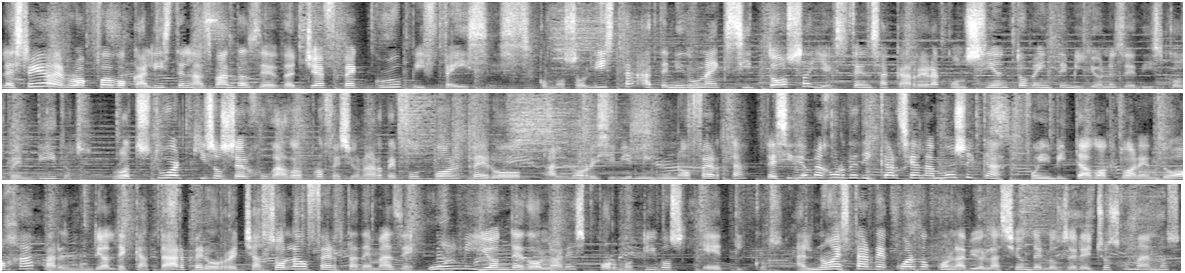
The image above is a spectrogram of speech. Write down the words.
La estrella de rock fue vocalista en las bandas de The Jeff Beck Group y Faces. Como solista ha tenido una exitosa y extensa carrera con 120 millones de discos vendidos. Rod Stewart quiso ser jugador profesional de fútbol, pero al no recibir ninguna oferta, decidió mejor dedicarse a la música. Fue invitado a actuar en Doha para el Mundial de Qatar, pero rechazó la oferta de más de un millón de dólares por motivos éticos. Al no estar de acuerdo con la violación de los derechos humanos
